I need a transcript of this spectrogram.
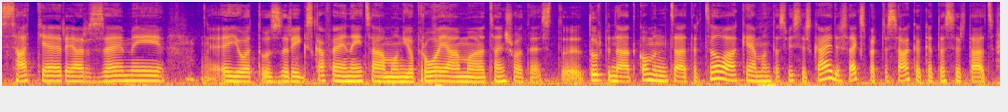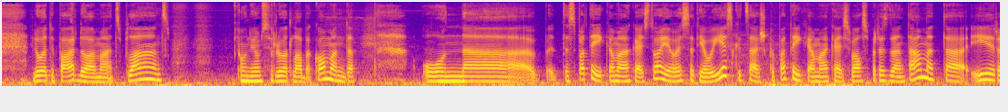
saķēri ar zemi, ejot uz Rīgas kafejnīcām un joprojām uh, cenšoties mēs turpinātu komunicēt ar cilvēkiem, un tas viss ir skaidrs. Eksperti saka, ka tas ir tāds ļoti pārdomāts plāns un jums ir ļoti laba komanda. Un, uh, tas patīkamākais, to jau esat jau ieskicējuši, ka patīkamākais valsts prezidenta amatā ir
